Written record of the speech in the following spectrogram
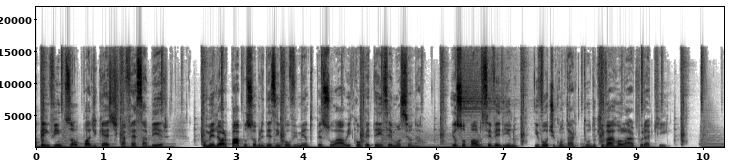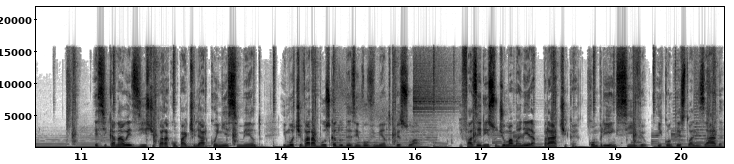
bem-vindos ao podcast Café Saber, o melhor papo sobre desenvolvimento pessoal e competência emocional. Eu sou Paulo Severino e vou te contar tudo o que vai rolar por aqui. Esse canal existe para compartilhar conhecimento e motivar a busca do desenvolvimento pessoal. E fazer isso de uma maneira prática, compreensível e contextualizada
